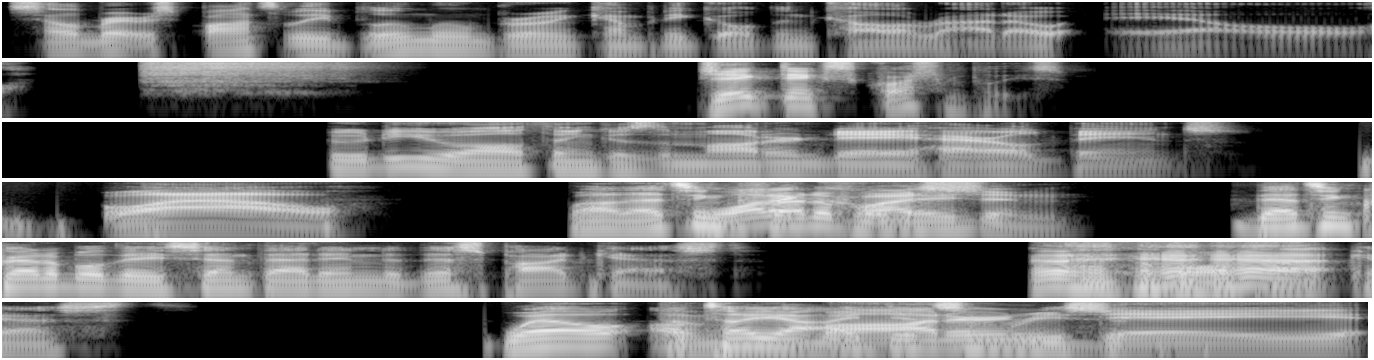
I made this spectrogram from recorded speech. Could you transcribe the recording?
Celebrate responsibly. Blue Moon Brewing Company, Golden, Colorado Ale. Jake, next question, please. Who do you all think is the modern day Harold Baines? Wow. Wow, that's What a incredible. They- question. that's incredible. They sent that into this podcast. Of all podcasts. Well, I'll The tell you, I did some research. day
